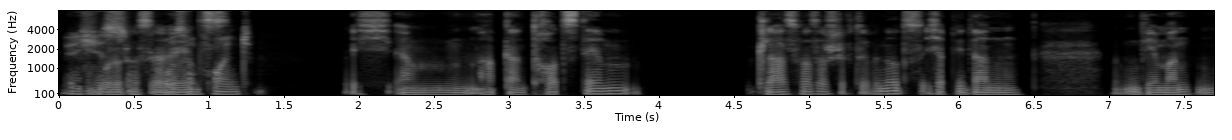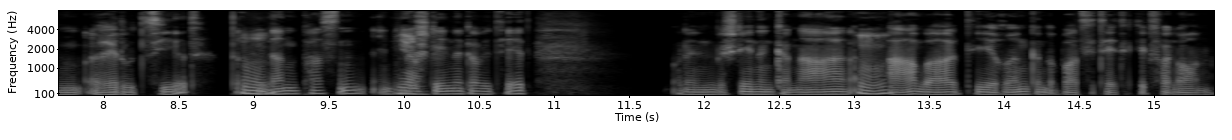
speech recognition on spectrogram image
Ich ist das ein großer Freund. Ich ähm, habe dann trotzdem Glaswasserstifte benutzt. Ich habe die dann Diamanten reduziert, damit mhm. die dann passen in die ja. bestehende Kavität oder in den bestehenden Kanal, mhm. aber die Röntgenopazität geht verloren.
